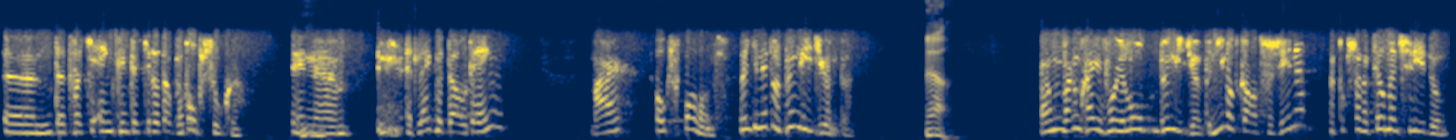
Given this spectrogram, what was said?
ehm, dat wat je eng vindt, dat je dat ook moet opzoeken. En ehm, het leek me doodeng, maar ook spannend. Weet je, net als bungee jumpen. Ja. Waarom, waarom ga je voor je lol bungee jumpen? Niemand kan het verzinnen, maar toch zijn er veel mensen die het doen.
